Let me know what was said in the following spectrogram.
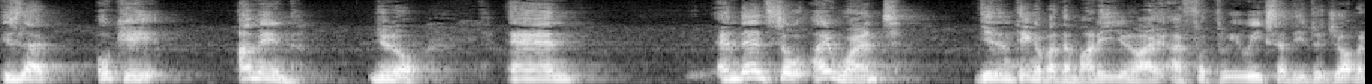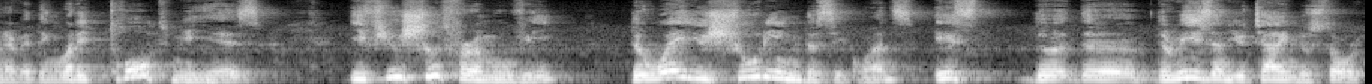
is like okay, I'm in. You know, and and then so I went didn't think about the money. You know, I, I, for three weeks I did the job and everything. What it taught me is if you shoot for a movie, the way you're shooting the sequence is the, the, the reason you're telling the story.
